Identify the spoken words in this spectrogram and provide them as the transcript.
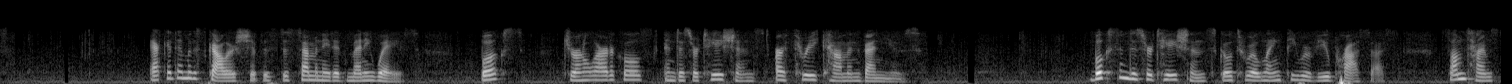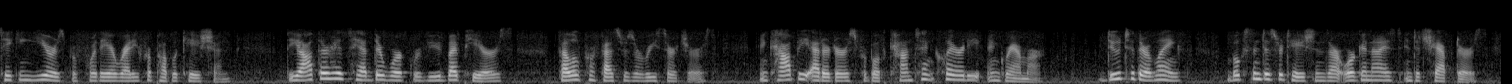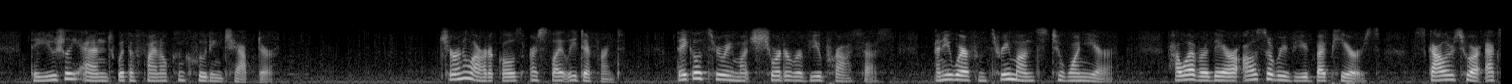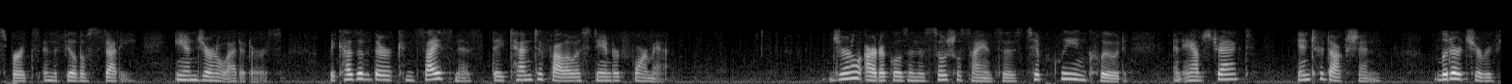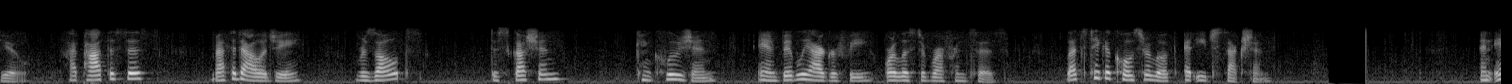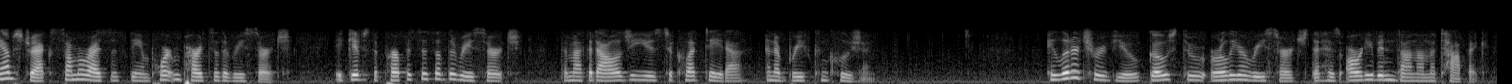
Academic scholarship is disseminated many ways. Books, journal articles, and dissertations are three common venues. Books and dissertations go through a lengthy review process, sometimes taking years before they are ready for publication. The author has had their work reviewed by peers, fellow professors or researchers, and copy editors for both content clarity and grammar. Due to their length, books and dissertations are organized into chapters. They usually end with a final concluding chapter. Journal articles are slightly different. They go through a much shorter review process, anywhere from three months to one year. However, they are also reviewed by peers, scholars who are experts in the field of study, and journal editors. Because of their conciseness, they tend to follow a standard format. Journal articles in the social sciences typically include an abstract, introduction, literature review, hypothesis, methodology, results, discussion, conclusion, and bibliography or list of references. Let's take a closer look at each section. An abstract summarizes the important parts of the research. It gives the purposes of the research, the methodology used to collect data, and a brief conclusion. A literature review goes through earlier research that has already been done on the topic.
